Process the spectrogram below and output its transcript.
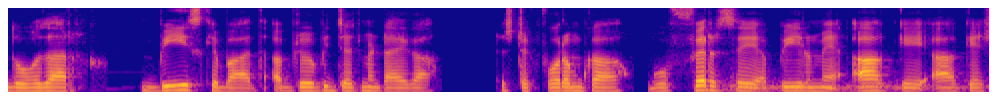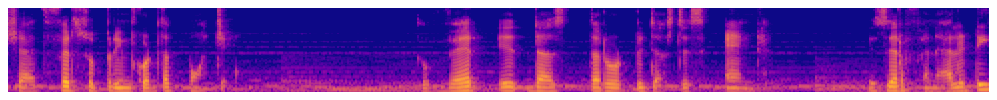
2020 के बाद अब जो भी जजमेंट आएगा डिस्ट्रिक्ट फोरम का, वो फिर से अपील में आके आके शायद फिर सुप्रीम कोर्ट तक पहुँचे। तो where is does the road to justice and is there finality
